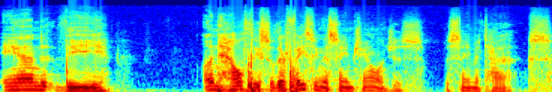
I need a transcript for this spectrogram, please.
and the unhealthy, so they're facing the same challenges, the same attacks.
